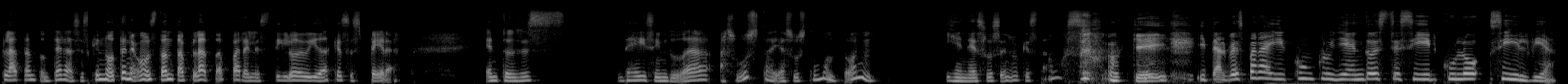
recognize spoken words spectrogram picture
plata en tonteras, es que no tenemos tanta plata para el estilo de vida que se espera. Entonces, de sin duda asusta y asusta un montón. Y en eso es en lo que estamos. Ok, y tal vez para ir concluyendo este círculo, Silvia,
